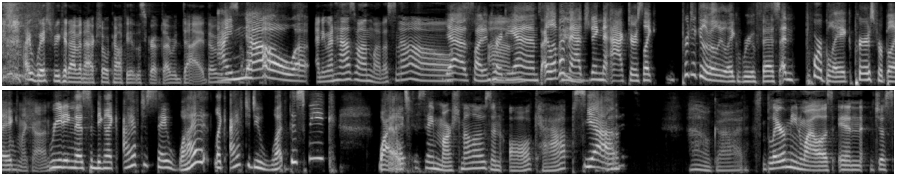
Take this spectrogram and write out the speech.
I wish we could have an actual copy of the script. I would die. That would I so- know. Anyone has one? Let us know. Yeah, slide into our Um, DMs. I love imagining the actors, like particularly like Rufus and poor Blake. Prayers for Blake. Oh my god. reading this and being like, I have to say what? Like, I have to do what this week? I Wild. have to say marshmallows in all caps. Yeah. What? Oh God. Blair, meanwhile, is in just.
